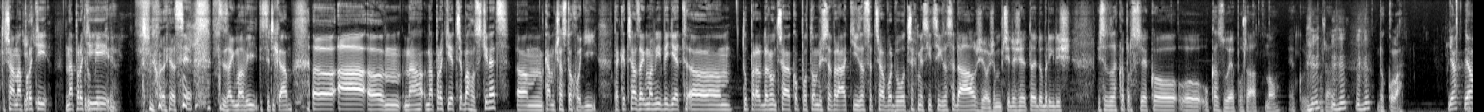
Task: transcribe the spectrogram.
třeba naproti, naproti její, No jasně, zajímavý, když si říkám. Uh, a um, na, naproti je třeba hostinec, um, kam často chodí, tak je třeba zajímavý vidět um, tu pradanu třeba jako potom, když se vrátí zase třeba o dvou, třech měsících zase dál, že jo? že mi přijde, že to je dobrý, když, když se to takhle prostě jako uh, ukazuje pořád, no, jako mm-hmm, pořád mm-hmm. dokola. Jo, jo,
